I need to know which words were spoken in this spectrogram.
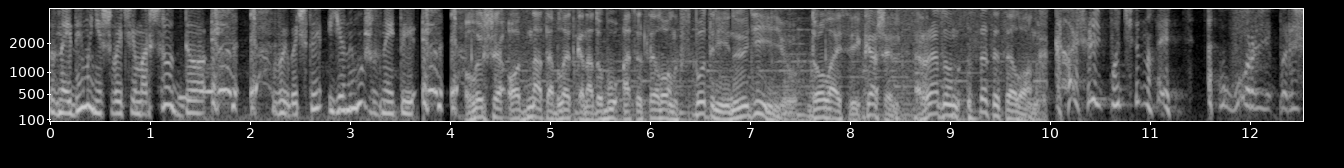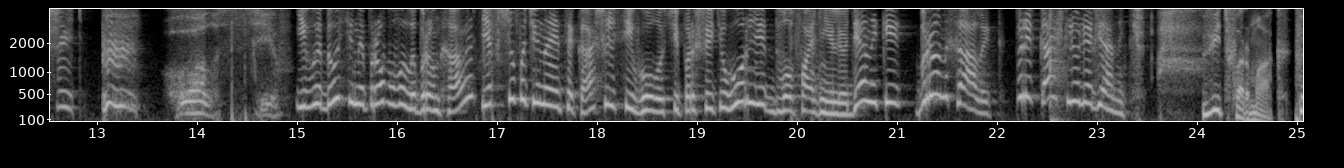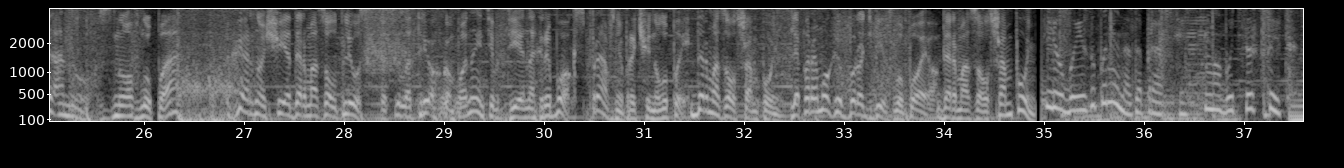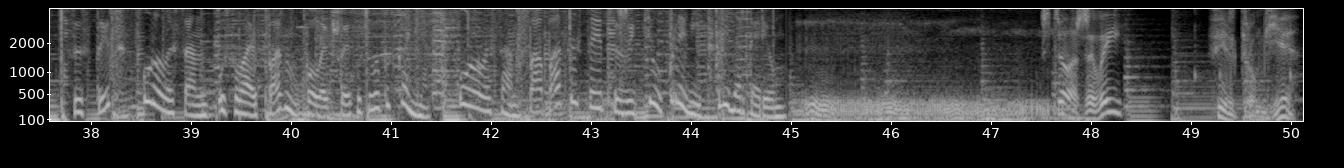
Знайди мені швидший маршрут до. Вибачте, я не можу знайти. Лише одна таблетка на добу ацецелонг з потрійною дією. Долай свій кашель разом з ацецелонг. Кашель починається. У горлі першить. Голос сів. І ви досі не пробували бронхалик? Якщо починається кашель, сів голос чи першить у горлі, двофазні льодяники. Бронхалик. При кашлю льодяник. Від фармак. Та ну, знов лупа? Гарно, що є Дермазол Плюс. Сила трьох компонентів діє на грибок, справжню причину лупи. Дермазол шампунь для перемоги в боротьбі з лупою. Дермазол шампунь. Любий зупини на заправці. Мабуть, цистит. Цистит? Уролесан усуває спазм, полегшує сечовипускання. Уролесан. Папа цистит. Життю. Привіт. Від артеріум. Що, живий? Фільтрум є.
